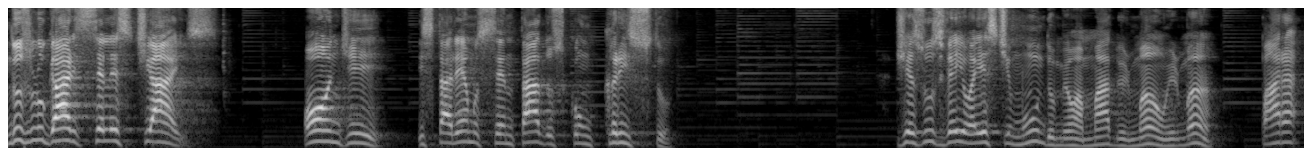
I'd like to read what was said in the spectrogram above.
nos lugares celestiais, onde estaremos sentados com Cristo. Jesus veio a este mundo, meu amado irmão, irmã, para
